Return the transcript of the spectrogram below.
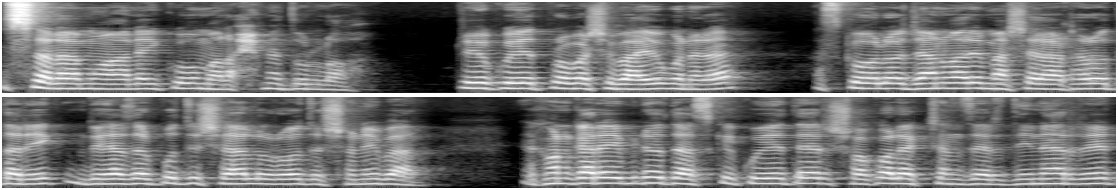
আসসালামু আলাইকুম রহমতুল্লাহ প্রিয় কুয়েত প্রবাসী ভাই বোনেরা আজকে হলো জানুয়ারি মাসের আঠারো তারিখ, দুই হাজার পঁচিশ সাল, রোজ শনিবার। এখনকার এই ভিডিওতে আজকে কুয়েতের সকল এক্সচেঞ্জের দিনার রেট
